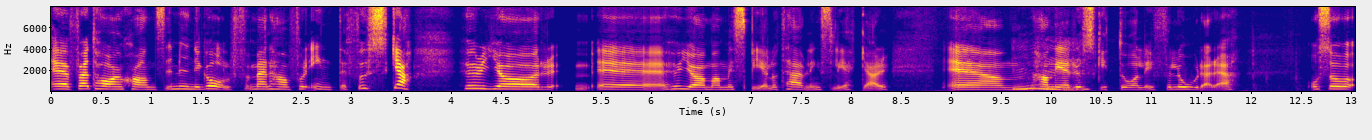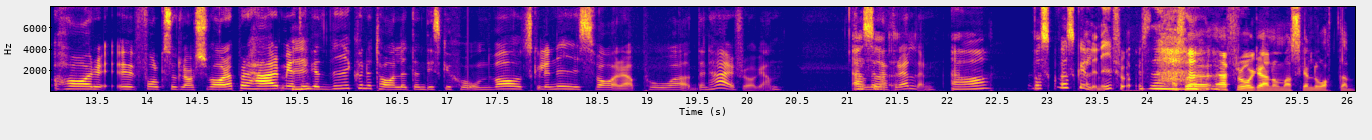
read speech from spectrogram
Eh, för att ha en chans i minigolf men han får inte fuska. Hur gör, eh, hur gör man med spel och tävlingslekar? Ehm, Han är en Mm. ruskigt dålig förlorare. Och så har eh, folk såklart svarat på det här men jag Mm. tänkte att vi kunde ta en liten diskussion. Vad skulle ni svara på den här frågan? Från Alltså, den här föräldern? ja. Vad, vad skulle ni fråga? Alltså är frågan om man ska låta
